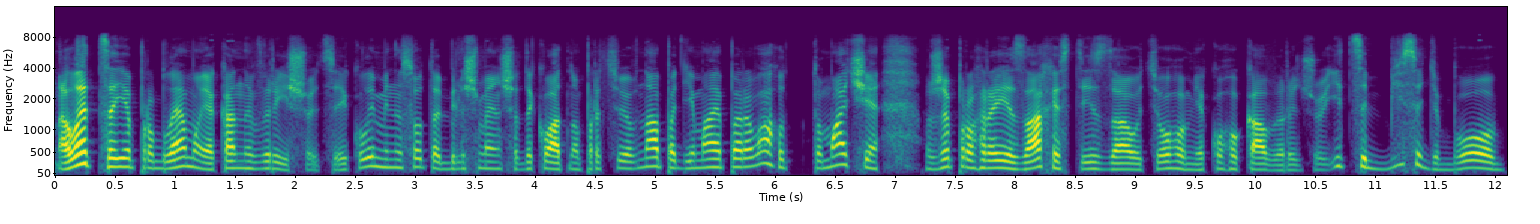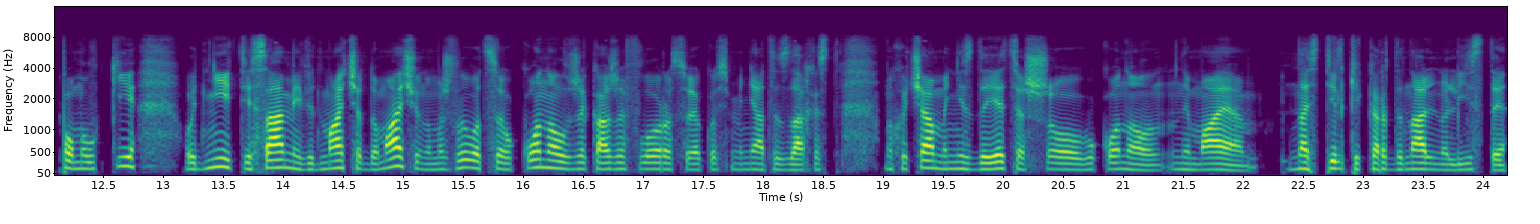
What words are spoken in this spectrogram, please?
Але це є проблема, яка не вирішується. І коли Міннесота більш-менш адекватно працює в нападі і має перевагу, то матчі вже програє захист із-за цього м'якого кавереджу. І це бісить, бо помилки одні й ті самі від матча до матчу. Ну, можливо, це Оконал вже каже Флоресу якось міняти захист. Ну, Хоча мені здається, що Оконал немає настільки кардинально лізти е,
